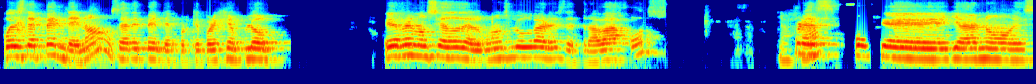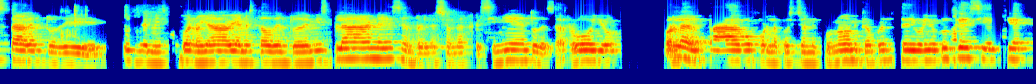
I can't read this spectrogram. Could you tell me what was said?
Pues depende, ¿no? O sea, depende, porque por ejemplo, he renunciado de algunos lugares de trabajos pues porque ya no está dentro de, pues, de, mis, bueno, ya no habían estado dentro de mis planes en relación al crecimiento, desarrollo, por la, el pago, por la cuestión económica. Por eso te digo, yo creo que sí hay que,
